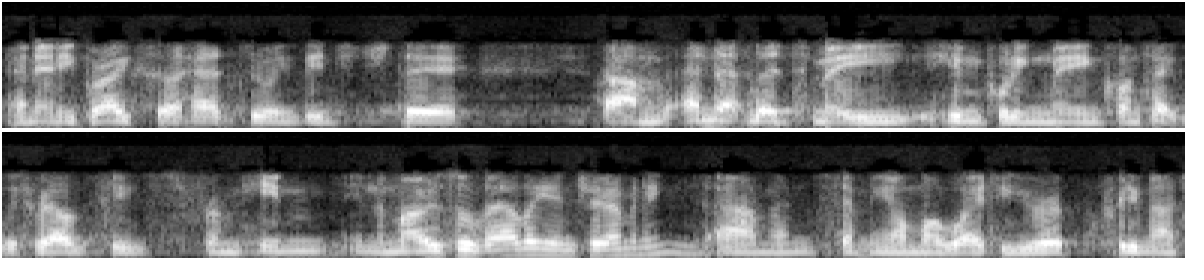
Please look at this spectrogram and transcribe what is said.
and any breaks I had doing vintage there. Um, and that led to me, him putting me in contact with relatives from him in the Mosel Valley in Germany, um, and sent me on my way to Europe pretty much,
